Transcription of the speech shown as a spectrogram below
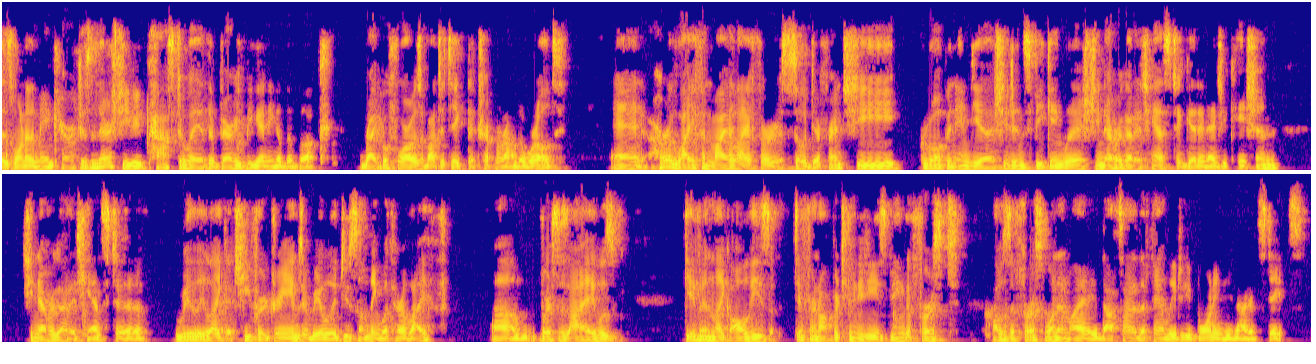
is one of the main characters in there. She passed away at the very beginning of the book, right before I was about to take the trip around the world. And her life and my life were just so different. She grew up in India. She didn't speak English. She never got a chance to get an education. She never got a chance to really like achieve her dreams or be able to do something with her life. Um, versus I was given like all these different opportunities being the first, I was the first one in my, that side of the family to be born in the United States.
